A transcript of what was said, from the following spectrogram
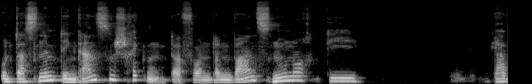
Und das nimmt den ganzen Schrecken davon. Dann waren es nur noch die, ja,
